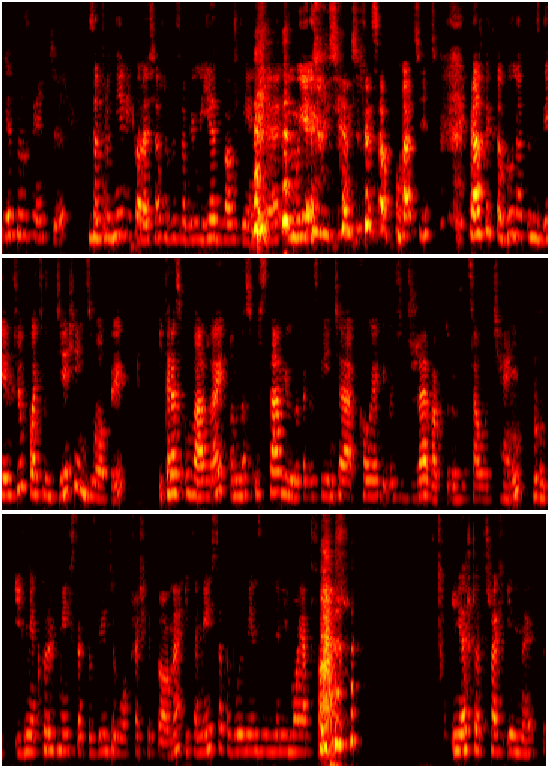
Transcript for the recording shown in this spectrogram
Jedno zdjęcie. Zatrudnili kolesia, żeby zrobił jedno zdjęcie i mu je musieliśmy zapłacić. Każdy, kto był na tym zdjęciu, płacił 10 zł. I teraz uważaj, on nas ustawił do tego zdjęcia koło jakiegoś drzewa, które rzucało cień. I w niektórych miejscach to zdjęcie było prześwietlone. I te miejsca to były między innymi moja twarz i jeszcze trzech innych y,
